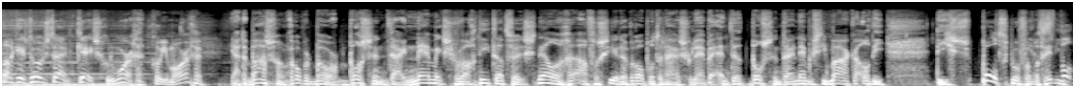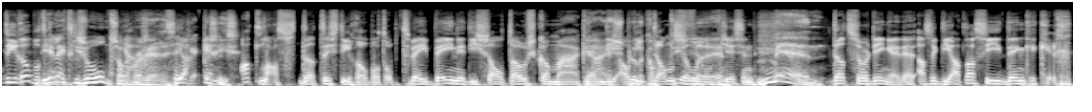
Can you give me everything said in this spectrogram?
Laat ik eens doorstijn. Kees, goedemorgen. Goedemorgen. Ja, de baas van Robert Bauer, Boston Dynamics, verwacht niet dat we snel een geavanceerde robot in huis zullen hebben. En dat Boston Dynamics die maken al die, die spot bijvoorbeeld. Spot, die robot. Die elektrische hond, zal ik maar zeggen. Zeker. Ja, precies. En Atlas, dat is die robot op twee benen die salto's kan maken. Ja, en die en al die dansfilmpjes. En Man. dat soort dingen. Als ik die Atlas zie, denk ik,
